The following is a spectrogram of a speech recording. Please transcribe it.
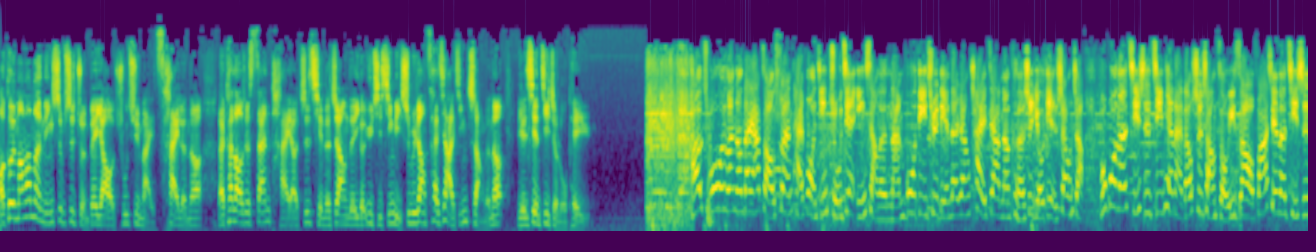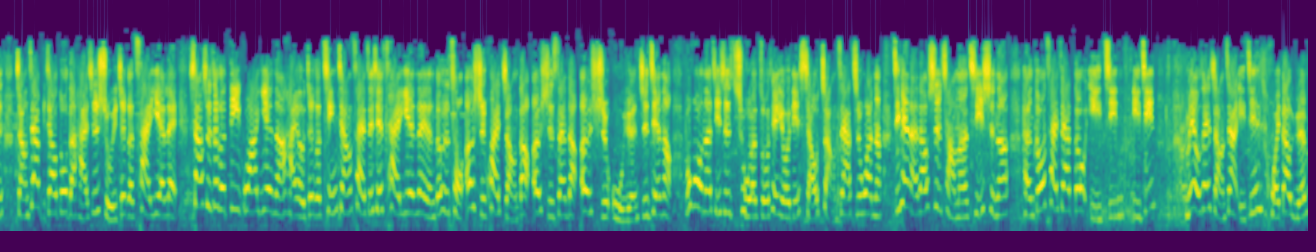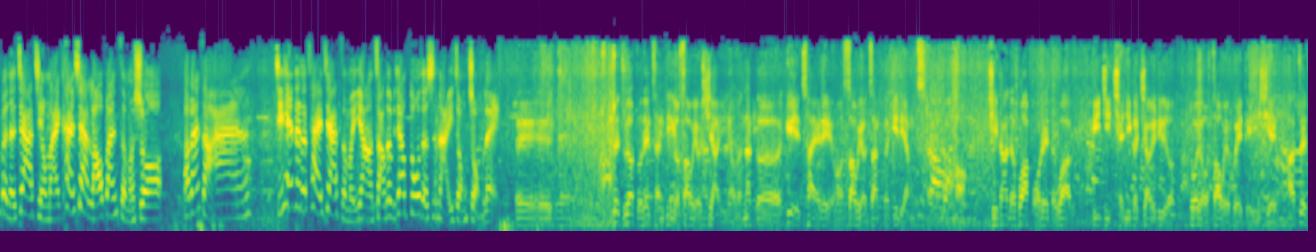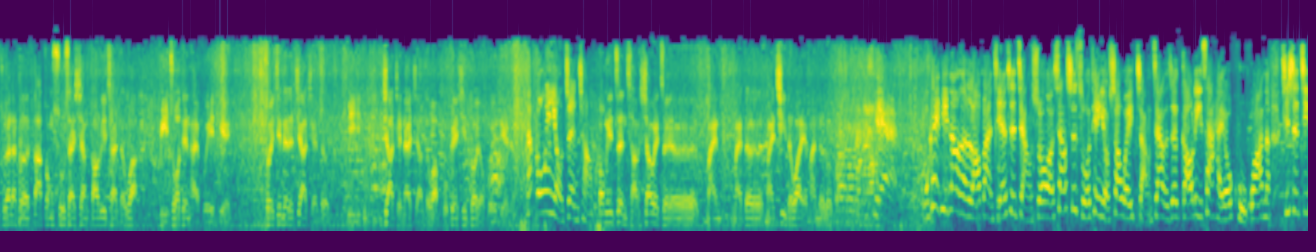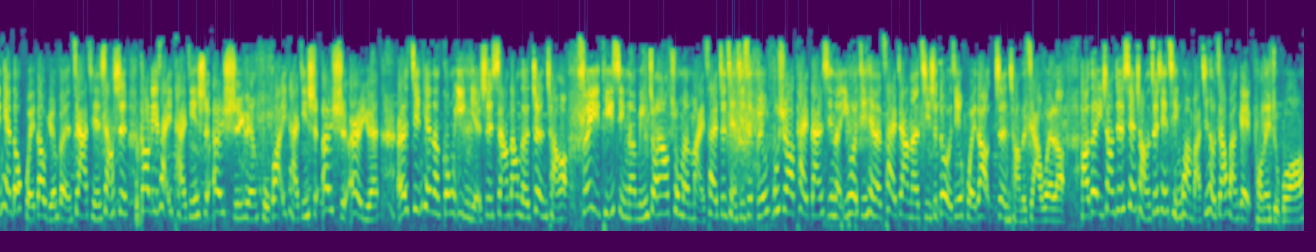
好，各位妈妈们，您是不是准备要出去买菜了呢？来看到这三台啊，之前的这样的一个预期心理，是不是让菜价已经涨了呢？连线记者罗佩宇。好，主播各位观众，大家早。虽然台风已经逐渐影响了南部地区，连带让菜价呢可能是有点上涨。不过呢，其实今天来到市场走一遭，发现呢，其实涨价比较多的还是属于这个菜叶类，像是这个地瓜叶呢，还有这个青江菜这些菜叶类呢，都是从二十块涨到二十三到二十五元之间呢。不过呢，其实除了昨天有一点小涨价之外呢，今天来到市场呢，其实呢，很多菜价都已经已经没有在涨价，已经回到原本的价钱。我们来看看一下老板怎么说。老板早安，今天这个菜价怎么样？涨得比较多的是哪一种种类？呃，最主要昨天产地有稍微有下雨哦，那个粤菜类哈稍微有涨个一两成哈，其他的花果类的话，比起前一个交易日都有稍微回跌一些。啊，最主要那个大宗蔬菜像高丽菜的话，比昨天还回跌。所以今天的价钱都比价钱来讲的话，普遍性都有回跌的。那供应有正常吗？供应正常，消费者买买的买气的话也蛮热络的。谢谢。我们可以听到呢，老板今天是讲说，像是昨天有稍微涨价的这个高丽菜还有苦瓜呢，其实今天都回到原本的价钱，像是高丽菜一台斤是二十元，苦瓜一台斤是二十二元，而今天的供应也是相当的正常哦。所以提醒呢，民众要出门买菜之前，其实不用不需要太担心了，因为今天的菜价呢，其实已经回到正常的价位了。好的，以上就是现场的最新情况，把镜头交还给棚内主播。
